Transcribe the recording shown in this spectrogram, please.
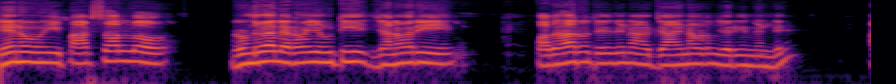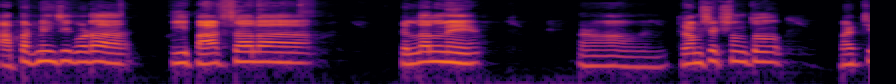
నేను ఈ పాఠశాలలో రెండు వేల ఇరవై ఒకటి జనవరి పదహారో తేదీన జాయిన్ అవ్వడం జరిగిందండి. అప్పటి నుంచి కూడా ఈ పాఠశాల పిల్లల్ని క్రమశిక్షణతో మంచి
